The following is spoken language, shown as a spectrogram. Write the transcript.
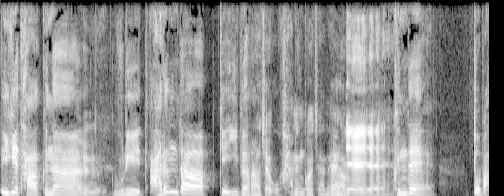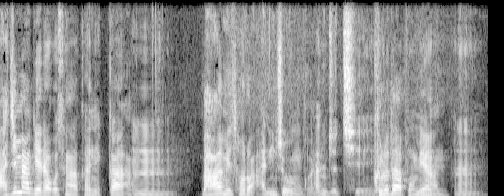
이게 다 그날 우리 아름답게 이별하자고 가는 거잖아요. 예, 예. 근데 또 마지막이라고 생각하니까 음. 마음이 서로 안 좋은 거예요. 안 좋지. 그러다 보면. 음.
